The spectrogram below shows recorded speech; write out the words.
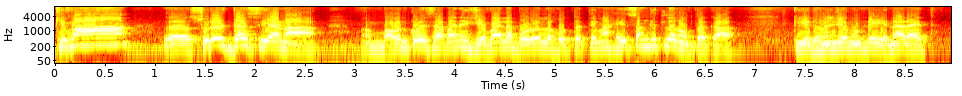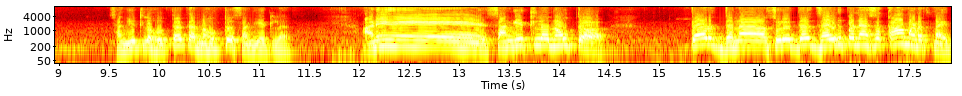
किंवा सुरेश धस यांना बावनकुळे साहेबांनी जेवायला बोलवलं होतं तेव्हा हे सांगितलं नव्हतं का? की धनंजय मुंडे येणार आहेत. सांगितलं होतं का? नव्हतं सांगितलं. आणि सांगितलं नव्हतं. तर धना सुरेश धस जाहीरपणे असं का म्हणत नाहीत?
